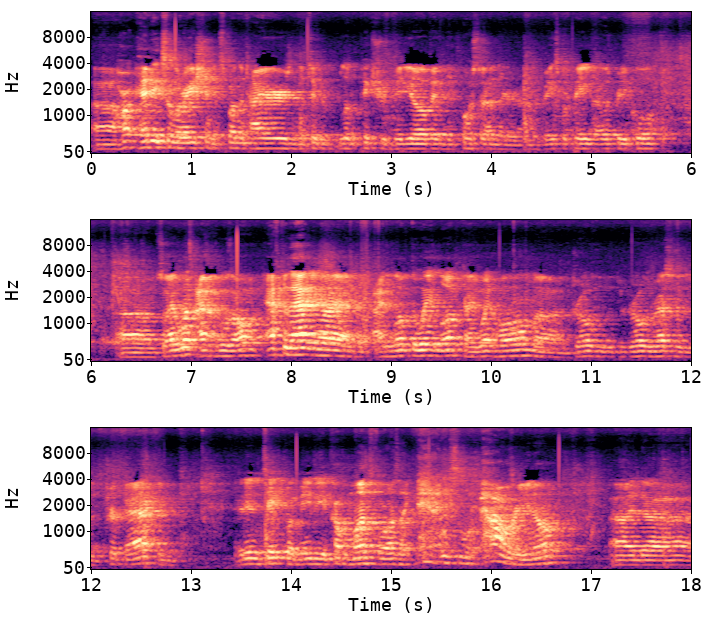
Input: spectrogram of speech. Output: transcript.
uh, uh, heavy acceleration. it spun the tires and they took a little picture video of it and they posted it on their on their Facebook page. That was pretty cool. Um, so I went. I was all after that. You know, I, I loved the way it looked. I went home, uh, drove drove the rest of the trip back, and it didn't take but maybe a couple months before I was like, man, I need some more power. You know, and uh,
